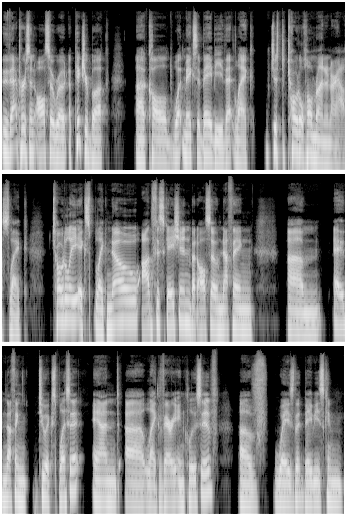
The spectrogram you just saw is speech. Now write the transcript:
that person also wrote a picture book uh, called "What Makes a Baby" that like just a total home run in our house. Like totally like no obfuscation, but also nothing um, eh, nothing too explicit and uh, like very inclusive of ways that babies can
